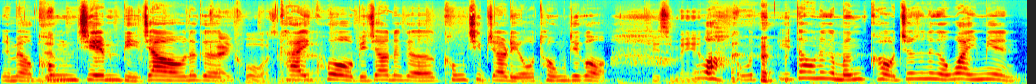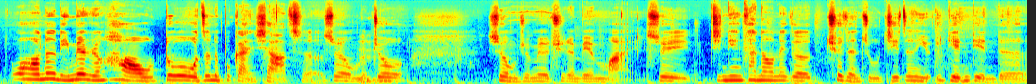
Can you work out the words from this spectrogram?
有没有空间比较那个开阔，开阔比较那个空气比较流通，结果其实没有哇！我一到那个门口，就是那个外面，哇，那里面人好多，我真的不敢下车，所以我们就。所以我们就没有去那边买，所以今天看到那个确诊足迹，真的有一点点的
